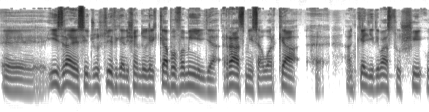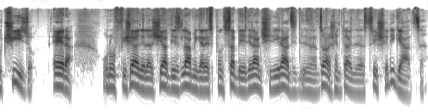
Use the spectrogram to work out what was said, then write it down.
eh Israele si giustifica dicendo che il capofamiglia Rasmi Sawarkah, eh, anch'egli rimasto usci- ucciso, era un ufficiale della Jihad islamica responsabile dei lanci di razzi nella zona centrale della striscia di Gaza,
